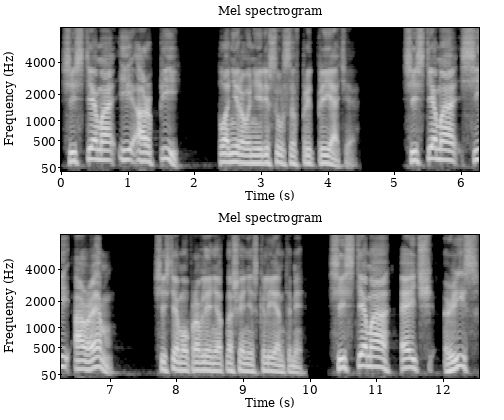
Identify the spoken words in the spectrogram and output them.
Система ERP, планирования ресурсов предприятия. Система CRM система управления отношениями с клиентами, система HRIS,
